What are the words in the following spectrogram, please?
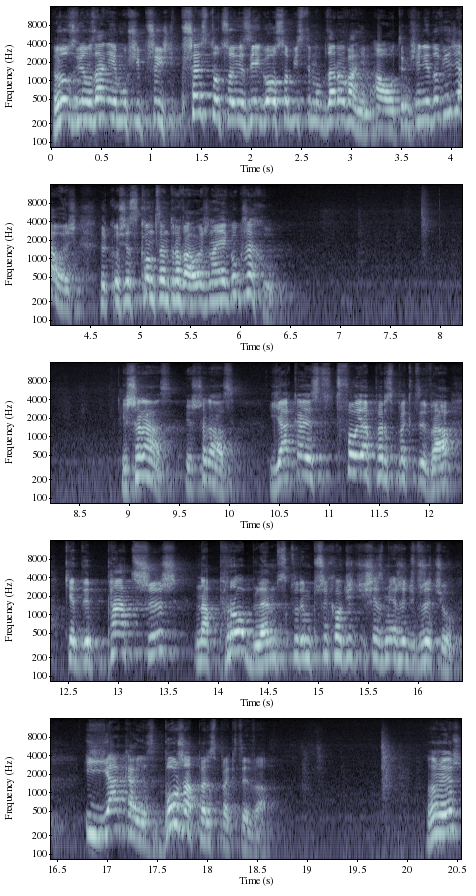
rozwiązanie musi przyjść przez to, co jest Jego osobistym obdarowaniem, a o tym się nie dowiedziałeś, tylko się skoncentrowałeś na Jego grzechu. Jeszcze raz, jeszcze raz. Jaka jest Twoja perspektywa, kiedy patrzysz na problem, z którym przychodzi Ci się zmierzyć w życiu? I jaka jest Boża perspektywa? Rozumiesz?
